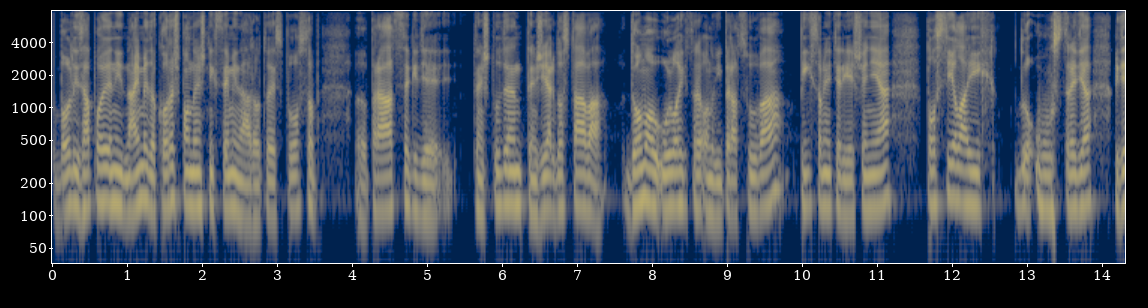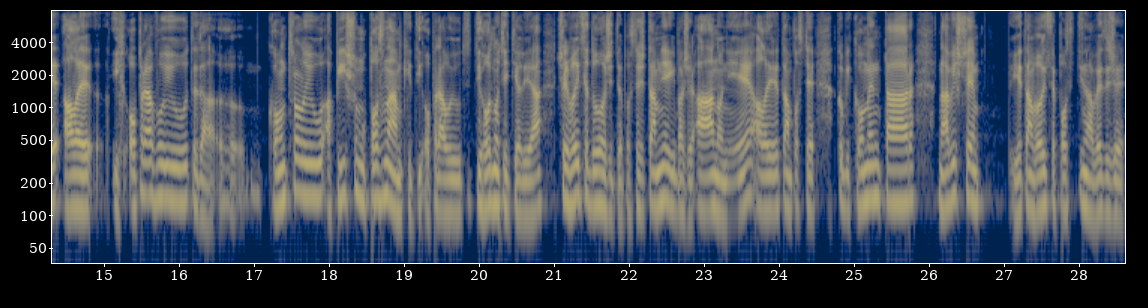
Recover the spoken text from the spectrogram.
boli zapojení najmä do korešpondenčných seminárov, to je spôsob e, práce, kde ten študent, ten žiak dostáva domov úlohy, ktoré on vypracúva, písomne tie riešenia, posiela ich do ústredia, kde ale ich opravujú, teda e, kontrolujú a píšu mu poznámky, tí opravujú, tí hodnotitelia, čo je veľmi dôležité. Proste, že tam nie je iba, že áno, nie, ale je tam proste akoby komentár. Navyše je tam veľmi pozitívna vec, že e,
